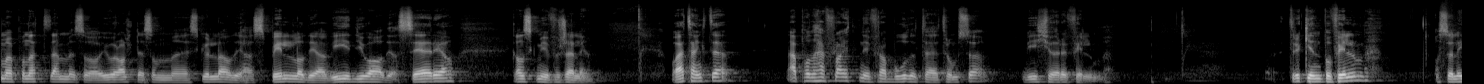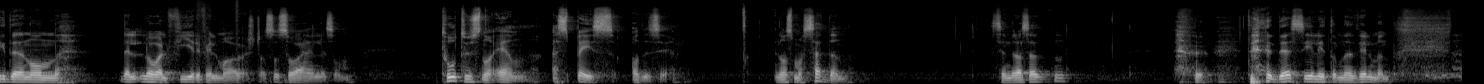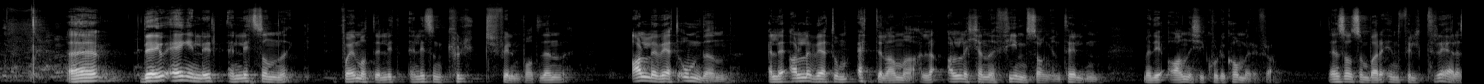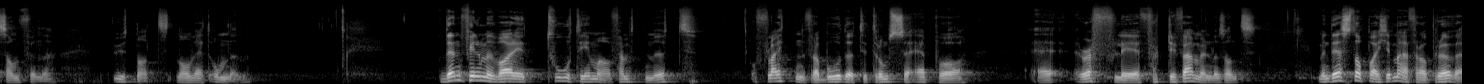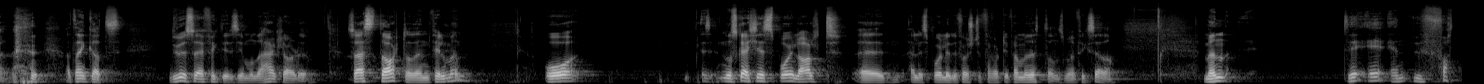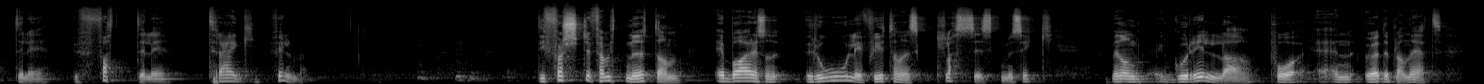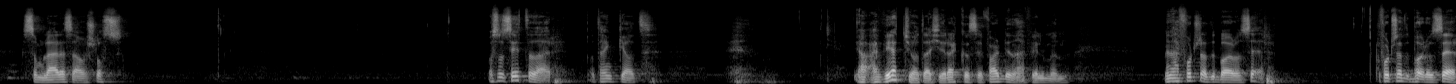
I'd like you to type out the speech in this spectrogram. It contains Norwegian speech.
meg på nettet deres og gjorde alt det som skulle. og De har spill, og de har videoer, og de har serier. Ganske mye forskjellig. Og jeg tenkte jeg på denne flighten fra Bodø til Tromsø vi kjører film. Trykk inn på film, og så ligger det noen Det lå vel fire filmer øverst, og så så jeg en liksom 2001, A Space Odyssey. Er det noen som har sett den? Sindre har sett den? det, det sier litt om den filmen. Eh, det er jo egentlig en litt sånn på en måte litt, en litt sånn kultfilm. på måte. Den, alle vet om den, eller alle vet om et eller annet, eller alle kjenner themesongen til den, men de aner ikke hvor det kommer ifra. Det er en sånn som bare infiltrerer samfunnet uten at noen vet om den. Den filmen var i to timer og 15 minutter. Og flighten fra Bodø til Tromsø er på eh, roughly 45 eller noe sånt. Men det stoppa ikke meg fra å prøve. Jeg tenker at du er så effektiv, Simon. Det her klarer du. Så jeg starta den filmen. Og nå skal jeg ikke spoile alt, eh, eller spoile de første 45 minuttene som jeg fikk se. da. Men det er en ufattelig, ufattelig treg film. De første 15 minuttene er bare sånn rolig, flytende, klassisk musikk med noen gorillaer på en øde planet som lærer seg å slåss. Og så sitter jeg der og tenker at Ja, jeg vet jo at jeg ikke rekker å se ferdig denne filmen, men jeg fortsetter bare å se. Fortsetter bare å se.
